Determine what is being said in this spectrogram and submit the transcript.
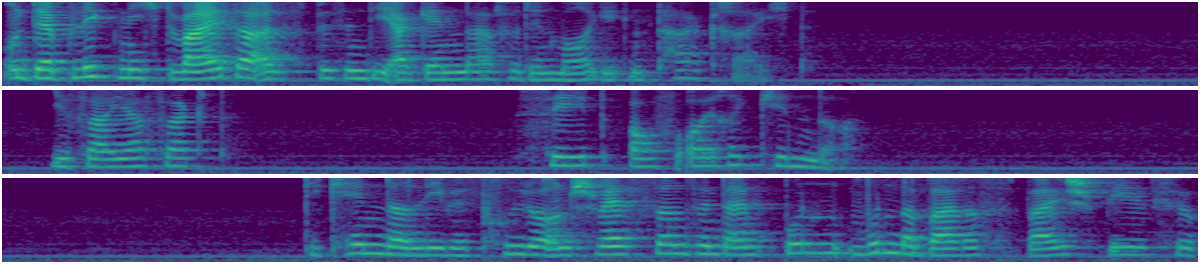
Und der Blick nicht weiter als bis in die Agenda für den morgigen Tag reicht. Jesaja sagt: Seht auf eure Kinder. Die Kinder, liebe Brüder und Schwestern, sind ein wunderbares Beispiel für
